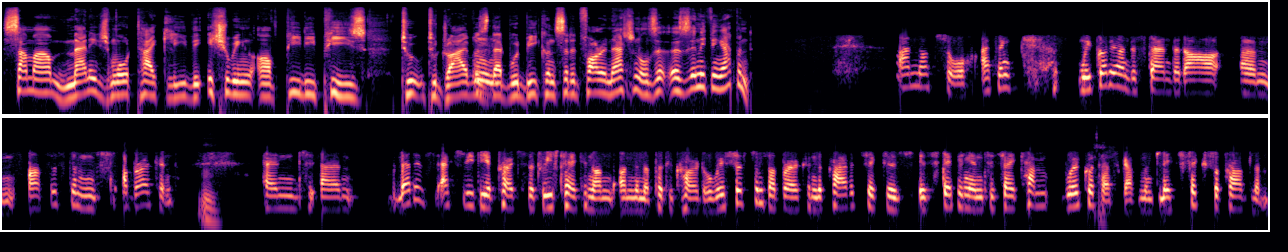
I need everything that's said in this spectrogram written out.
somehow manage more tightly the issuing of PDPs to, to drivers mm. that would be considered foreign nationals. Has anything happened? I'm not sure. I think we've got to understand that our um, our systems are broken, mm. and um, that is actually the approach that we've taken on, on the Maputo corridor. Where systems are broken, the private sector is, is stepping in to say, "Come work with us, government. Let's fix the problem.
